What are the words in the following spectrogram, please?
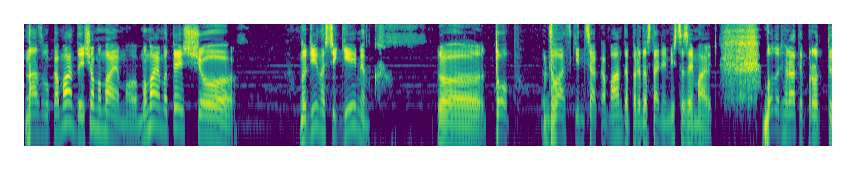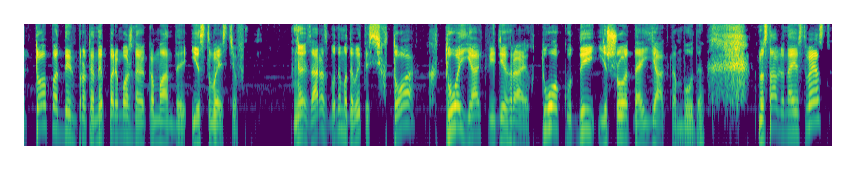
назву команди. І що ми маємо? Ми маємо те, що ну, Dynasty Gaming е, топ. Два з кінця команда передостаннє місце займають. Будуть грати проти топ-1 проти непереможної команди East Westів. Ну і зараз будемо дивитись, хто, хто як відіграє, хто, куди і що, да як там буде. Ну, ставлю на East West,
